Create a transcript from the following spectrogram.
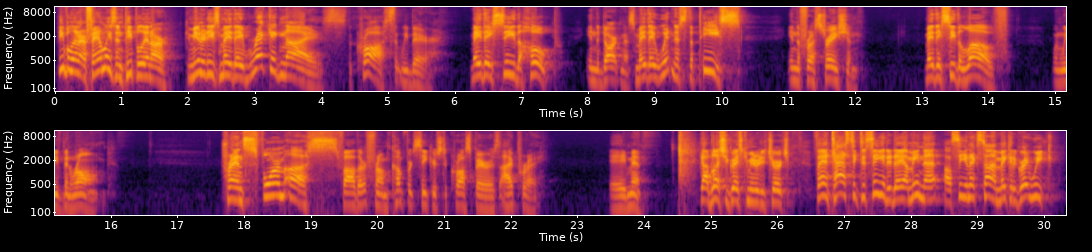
people in our families and people in our communities, may they recognize the cross that we bear. May they see the hope in the darkness. May they witness the peace in the frustration. May they see the love when we've been wronged. Transform us, Father, from comfort seekers to cross bearers, I pray. Amen. God bless you, Grace Community Church. Fantastic to see you today. I mean that. I'll see you next time. Make it a great week.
